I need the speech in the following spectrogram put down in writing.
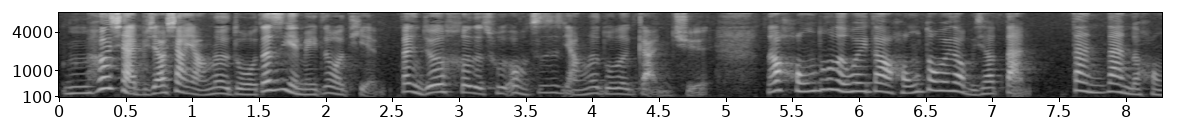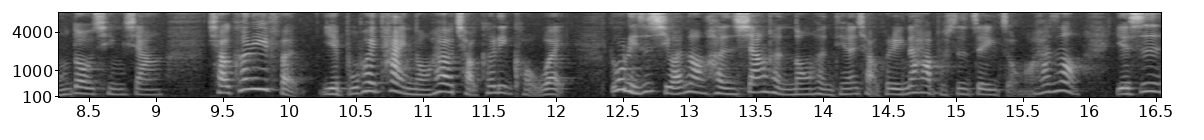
嗯，喝起来比较像养乐多，但是也没这么甜，但你就是喝得出哦，这是养乐多的感觉。然后红豆的味道，红豆味道比较淡，淡淡的红豆清香，巧克力粉也不会太浓，还有巧克力口味。如果你是喜欢那种很香、很浓、很甜的巧克力，那它不是这一种哦，它是那种也是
